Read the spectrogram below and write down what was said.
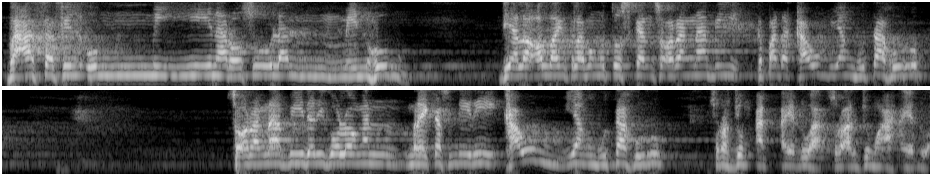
ba'asa fil ummiyina rasulam minhum. Dialah Allah yang telah mengutuskan seorang nabi kepada kaum yang buta huruf. Seorang nabi dari golongan mereka sendiri, kaum yang buta huruf. Surah Jumat ayat 2, surah Al-Jumu'ah ayat 2.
